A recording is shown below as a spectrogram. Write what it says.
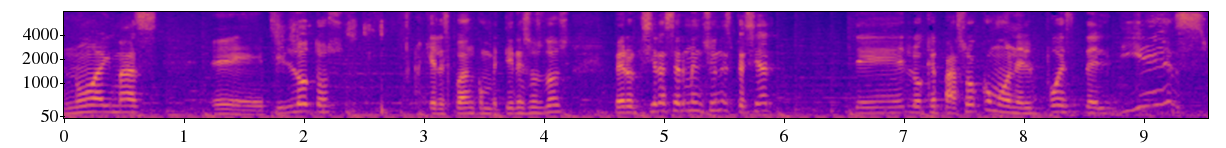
No hay más eh, pilotos que les puedan competir esos dos. Pero quisiera hacer mención especial de lo que pasó como en el puesto del 10,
